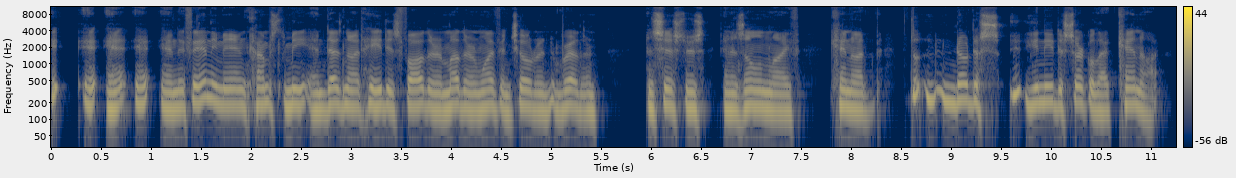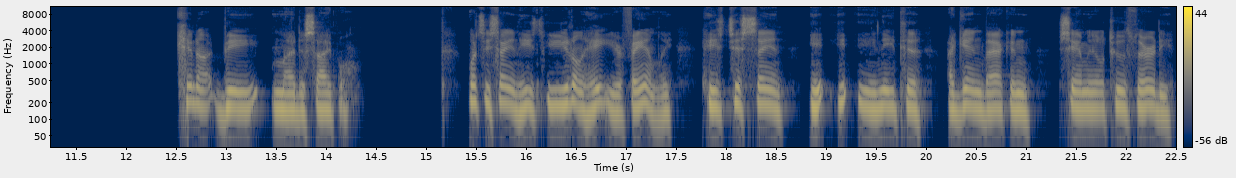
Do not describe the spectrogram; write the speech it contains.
and if any man comes to me and does not hate his father and mother and wife and children and brethren and sisters and his own life, cannot notice you need to circle that cannot cannot be my disciple. What's he saying? He's you don't hate your family. He's just saying you, you need to again back in samuel 2.30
